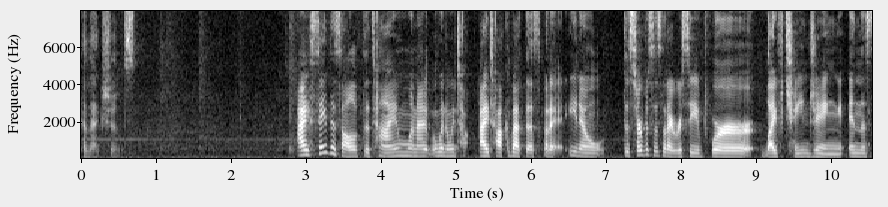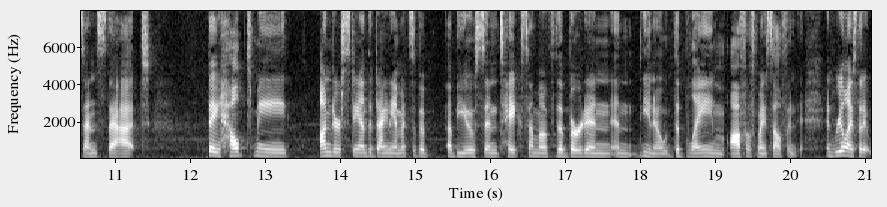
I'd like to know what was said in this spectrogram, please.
Connections. I say this all of the time when I when we talk, I talk about this, but I, you know the services that I received were life changing in the sense that they helped me understand the dynamics of abuse and take some of the burden and you know the blame off of myself and, and realize that it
